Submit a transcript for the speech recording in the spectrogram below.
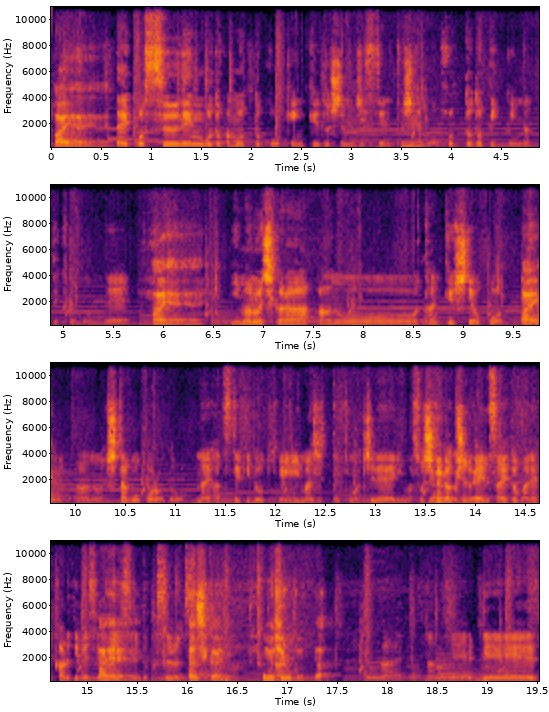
はいはいはい。大体こう数年後とかもっとこう研究としても実践としてもホットトピックになっていくと思うんで、はいはいはい。今のうちから、あのー探求しておこうはいあの下心と内発的動機が入り混じった気持ちで、今、組織学習の連載とかね、カルティベースで書いてたりとかするんですよ。確かに。面白かった。はい。なので、で、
